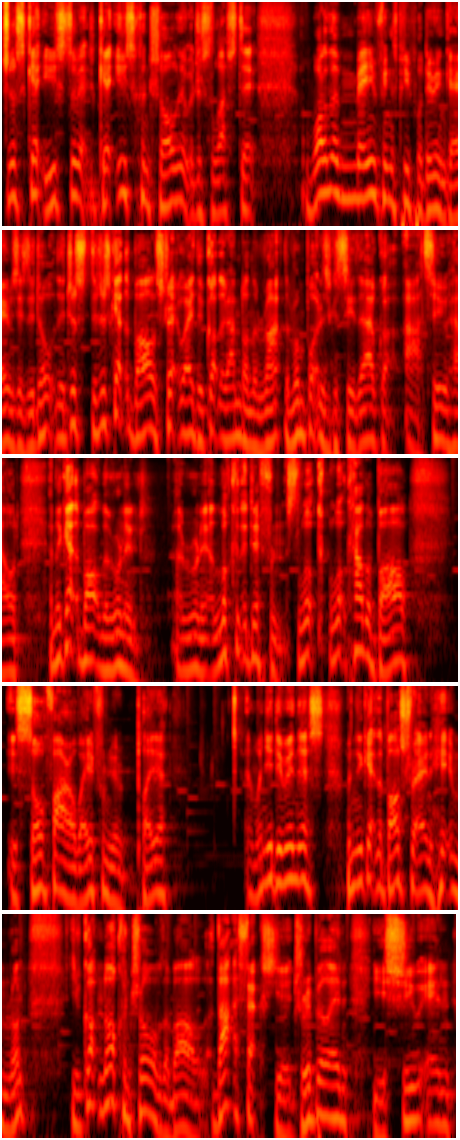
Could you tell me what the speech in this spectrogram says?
just get used to it. Get used to controlling it with just left one of the main things people do in games is they don't they just they just get the ball straight away. They've got their hand on the right the run button as you can see there. I've got r2 held. And they get the ball and they're running and running. And look at the difference. Look look how the ball is so far away from your player and when you're doing this, when you get the ball straight and hit and run, you've got no control of the ball. That affects your dribbling, your shooting,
